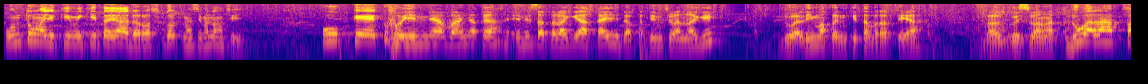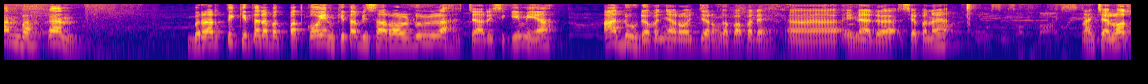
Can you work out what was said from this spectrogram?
Untung aja Kimi kita ya ada Rose Gold masih menang, cuy. Oke, koinnya banyak ya. Ini satu lagi Akai dapetin cuan lagi. 25 koin kita berarti ya. Bagus banget. 28 bahkan. Berarti kita dapat 4 koin. Kita bisa roll dulu lah cari si Kimi ya. Aduh, dapatnya Roger nggak apa-apa deh. Uh, ini ada siapa namanya? Lancelot.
